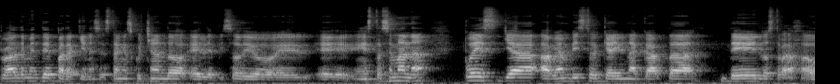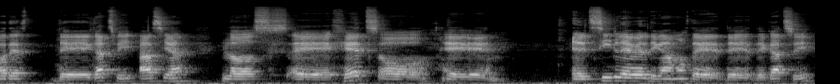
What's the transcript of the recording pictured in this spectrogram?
probablemente para quienes están escuchando el episodio en esta semana, pues ya habrán visto que hay una carta de los trabajadores de Gatsby hacia los heads o el C-level, digamos, de, de, de Gatsby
